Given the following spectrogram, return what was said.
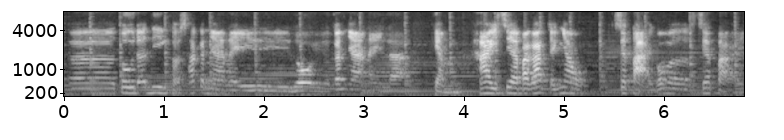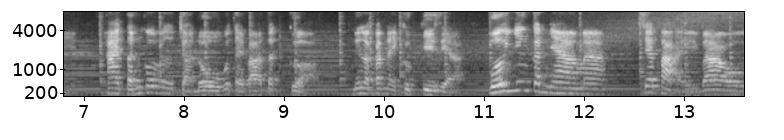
uh, tôi đã đi khảo sát căn nhà này rồi. Căn nhà này là hẻm hai xe ba gác tránh nhau. Xe tải có xe tải hai tấn có chở đồ có thể vào tận cửa. Nên là căn này cực kỳ rẻ. Với những căn nhà mà xe tải vào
